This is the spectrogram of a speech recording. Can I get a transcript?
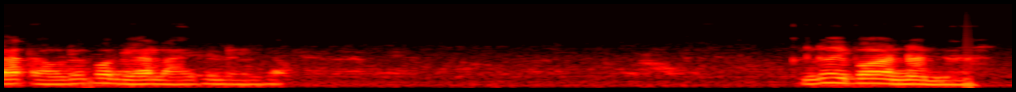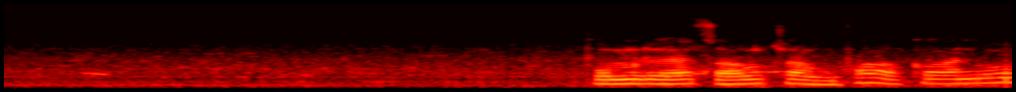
ตัดเอาเลยบ่เหลือหลายไปเลยแล้วก็เลยบ่นั่นนะผมเหลือสองช่องพ่อก่อนโอ้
